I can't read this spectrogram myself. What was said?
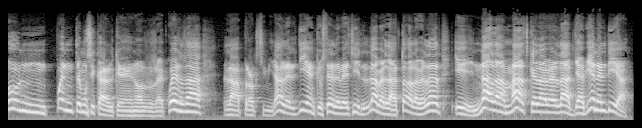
un puente musical que nos recuerda la proximidad del día en que usted debe decir la verdad, toda la verdad y nada más que la verdad. Ya viene el día.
